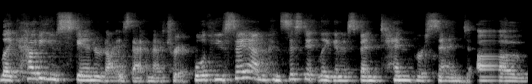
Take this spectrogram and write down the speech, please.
like how do you standardize that metric? Well if you say i'm consistently going to spend 10% of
